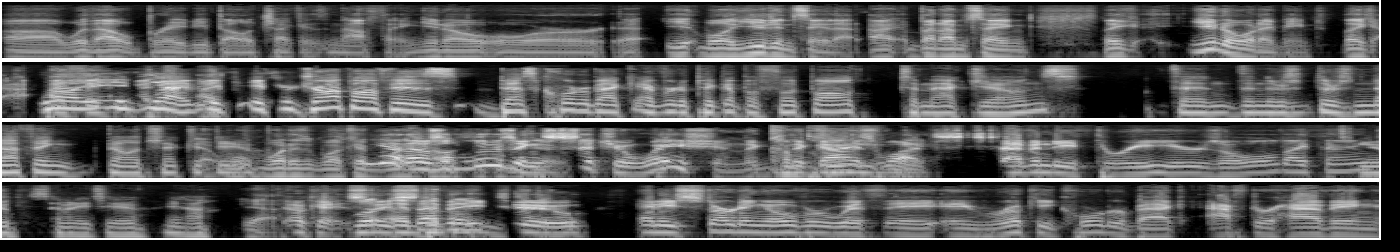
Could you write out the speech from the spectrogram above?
uh, without Brady, Belichick is nothing, you know, or uh, well, you didn't say that, I, but I'm saying like you know what I mean. Like, I- Well, if, yeah, if, if your drop off is best quarterback ever to pick up a football to Mac Jones, then then there's there's nothing Belichick could yeah, do. what is what could yeah, what that is was a Belichick gonna losing situation. The, the guy's what seventy three years old, I think. 72. Yeah. Yeah, Okay, so Well, he's uh, but they- 72 and he's starting over with a, a rookie quarterback after having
